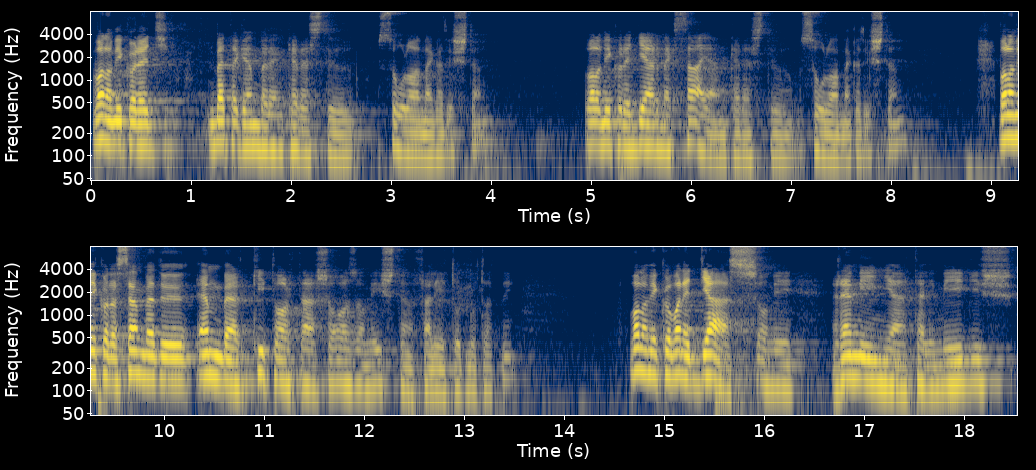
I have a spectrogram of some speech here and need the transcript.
Van, amikor egy beteg emberen keresztül szólal meg az Isten. Valamikor egy gyermek száján keresztül szólal meg az Isten. Valamikor a szenvedő ember kitartása az, ami Isten felé tud mutatni. Valamikor van egy gyász, ami reménnyel teli mégis,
